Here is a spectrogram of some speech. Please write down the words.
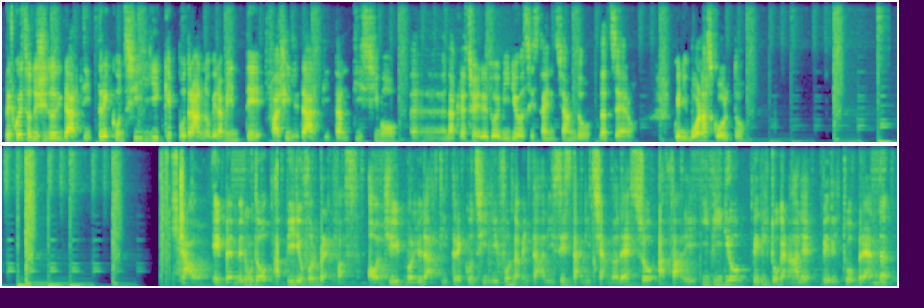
Per questo ho deciso di darti tre consigli che potranno veramente facilitarti tantissimo eh, la creazione dei tuoi video se stai iniziando da zero. Quindi buon ascolto! E benvenuto a Video for Breakfast. Oggi voglio darti tre consigli fondamentali se stai iniziando adesso a fare i video per il tuo canale, per il tuo brand,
